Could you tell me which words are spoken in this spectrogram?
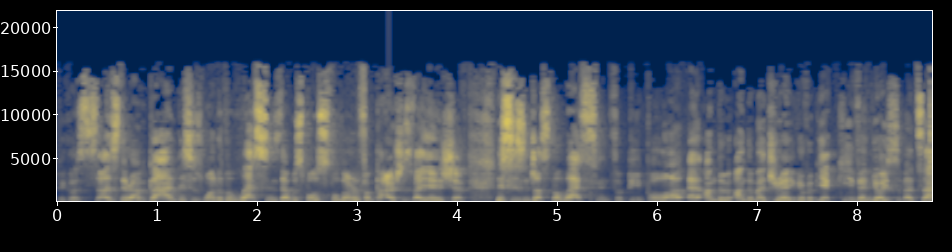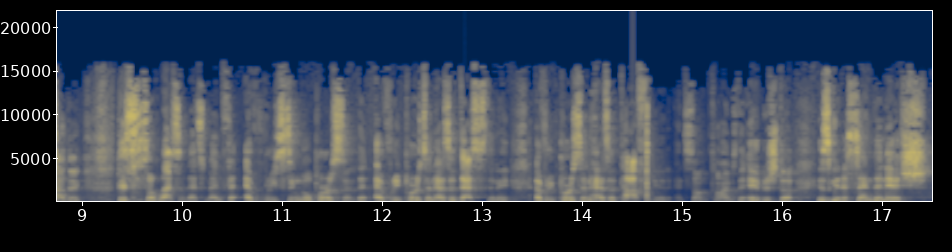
Because says the Ramban, this is one of the lessons that we're supposed to learn from Parashas Vayeshev. This isn't just a lesson for people uh, on the on Madrega and Yosef Atzadik. This is a lesson that's meant for every single person. That every person has a destiny, every person has a tafkid, and sometimes the Evishta is going to send an ish ish,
